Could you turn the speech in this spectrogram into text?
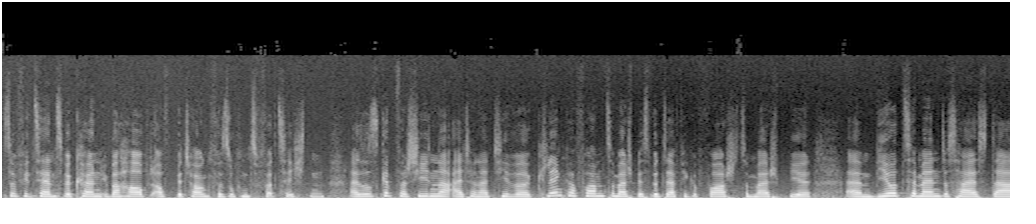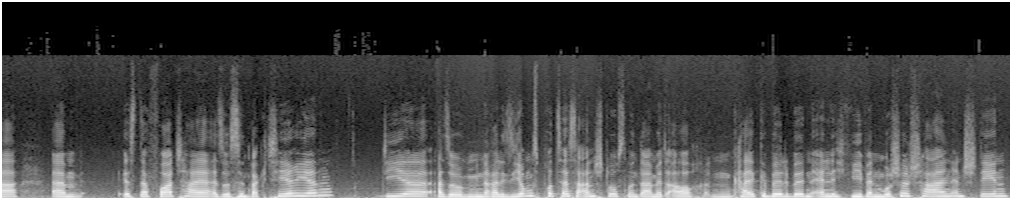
Suffizienz, wir können überhaupt auf Beton versuchen zu verzichten. Also es gibt verschiedene alternative Klinkerformen zum Beispiel, es wird sehr viel geforscht, zum Beispiel ähm, Biozement, das heißt, da ähm, ist der Vorteil, also es sind Bakterien, die also Mineralisierungsprozesse anstoßen und damit auch ein Kalkgebilde bilden, ähnlich wie wenn Muschelschalen entstehen.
